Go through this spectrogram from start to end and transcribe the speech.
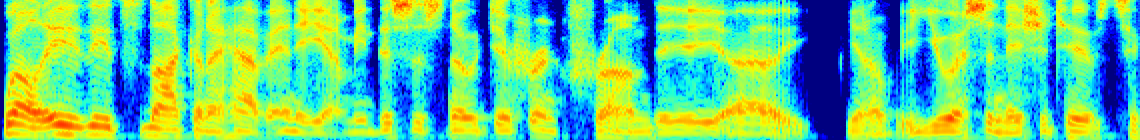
Well, it, it's not going to have any. I mean, this is no different from the uh, you know U.S. initiatives to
